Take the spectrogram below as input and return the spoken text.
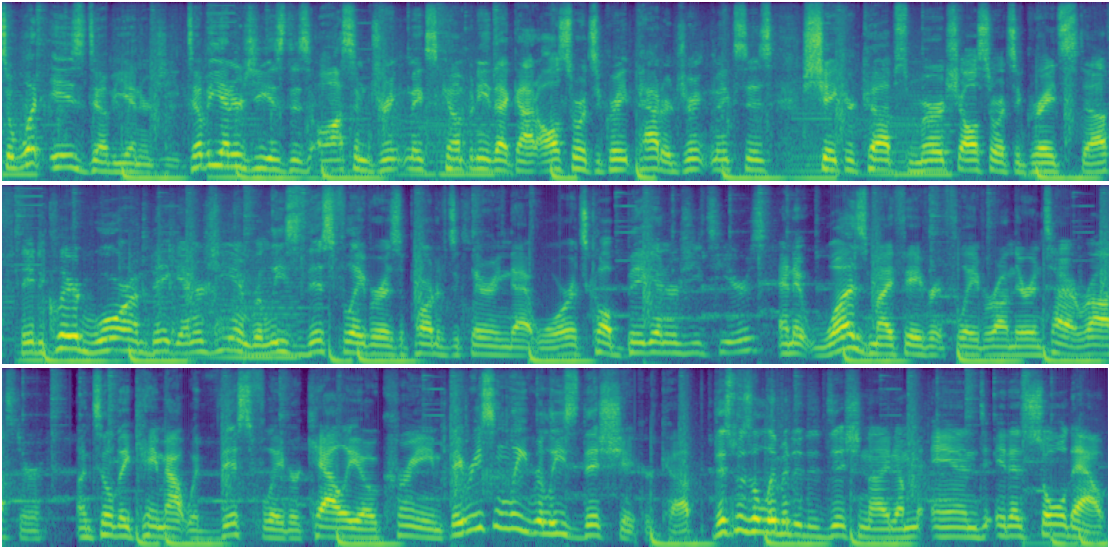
So what is W Energy? W Energy is this awesome drink mix company that got all sorts of great powder drink mixes, shaker cups, merch, all sorts of great stuff. They declared war on Big Energy and released this flavor as a part of declaring that war. It's called Big Energy Tears, and it was my favorite flavor on their entire roster until they came out with this flavor, Calio Cream. They recently released this shaker cup. This was a limited edition item, and it has sold out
